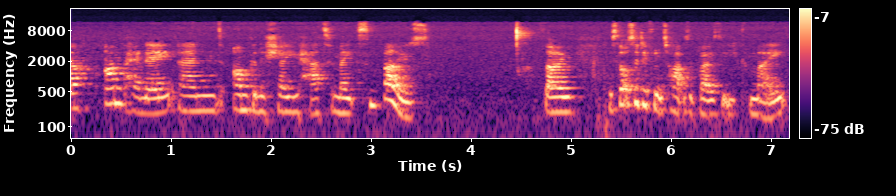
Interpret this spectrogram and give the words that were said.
Hiya, I'm Penny and I'm going to show you how to make some bows. So there's lots of different types of bows that you can make.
